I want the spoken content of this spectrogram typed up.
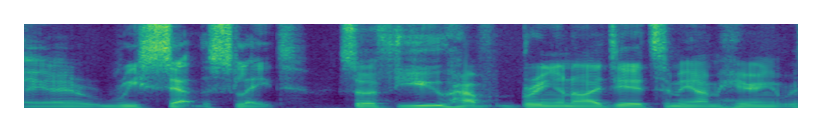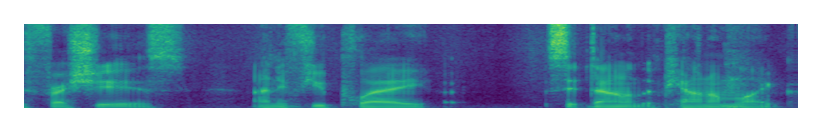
Uh, reset the slate. So if you have bring an idea to me, I'm hearing it with fresh ears. And if you play, sit down at the piano, I'm like,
